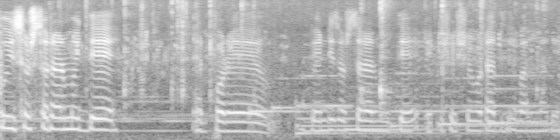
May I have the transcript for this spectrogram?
পুঁই চরচরার মধ্যে, এরপরে ভেন্ডি চরচরার মধ্যে একটু শস্য বাটা দিলে ভালো লাগে।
